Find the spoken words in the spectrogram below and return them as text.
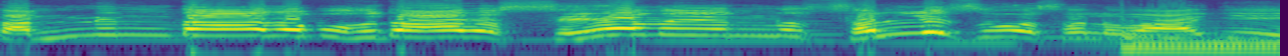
ತನ್ನಿಂದಾಗಬಹುದಾದ ಸೇವೆಯನ್ನು ಸಲ್ಲಿಸುವ ಸಲುವಾಗಿ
